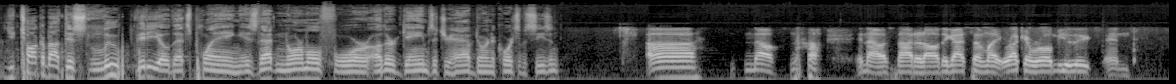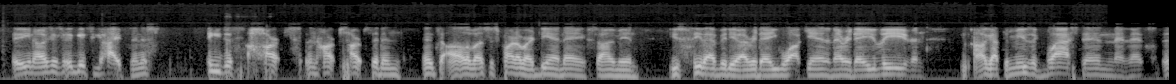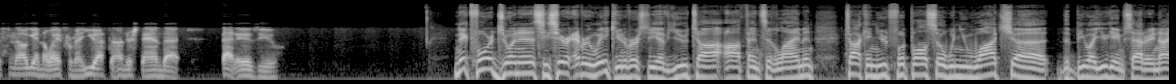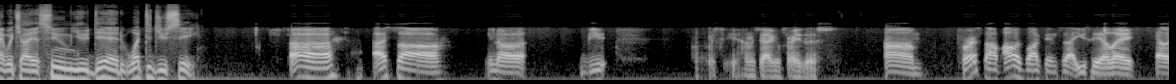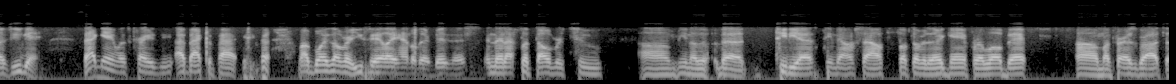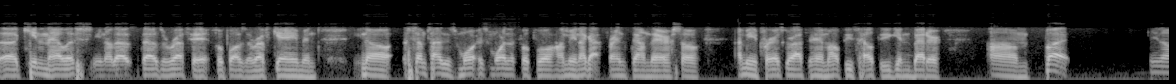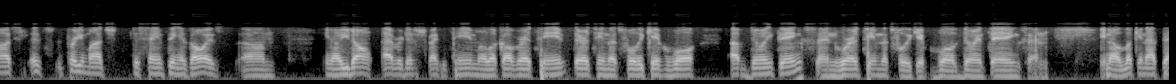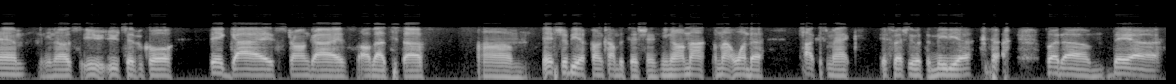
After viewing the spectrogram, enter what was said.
You talk about this loop video that's playing. Is that normal for other games that you have during the course of a season? Uh, no, no, no, it's not at all. They got some like rock and roll music, and you know, it just it gets you hyped, and it's he just harps and harps, harps it in into all of us. It's part of our DNA. So I mean, you see that video every day. You walk in, and every day you leave, and I got the music blasting, and it's it's no getting away from it. You have to understand that that is you. Nick Ford joining us. He's here every week, University of Utah offensive lineman, talking Ute football. So when you watch uh, the BYU game Saturday night, which I assume you did, what did you see? Uh, I saw, you know, be- let me see. Let me see how I can phrase this. Um, First off, I was locked into that UCLA LSU game. That game was crazy. I backed the pack. My boys over at UCLA handled their business, and then I flipped over to, um, you know, the, the TDS team down south. Flipped over to their game for a little bit. Um, my prayers go out to uh, Keenan Ellis. You know, that was that was a rough hit. Football is a rough game, and you know, sometimes it's more it's more than football. I mean, I got friends down there, so I mean, prayers go out to him. I hope he's healthy, getting better. Um, but you know, it's it's pretty much the same thing as always. Um, you know, you don't ever disrespect a team or look over a team. They're a team that's fully capable of doing things, and we're a team that's fully capable of doing things. And you know, looking at them, you know, it's your, your typical big guys, strong guys, all that stuff. Um, it should be a fun competition. You know, I'm not I'm not one to talk smack especially with the media. but um, they, uh,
